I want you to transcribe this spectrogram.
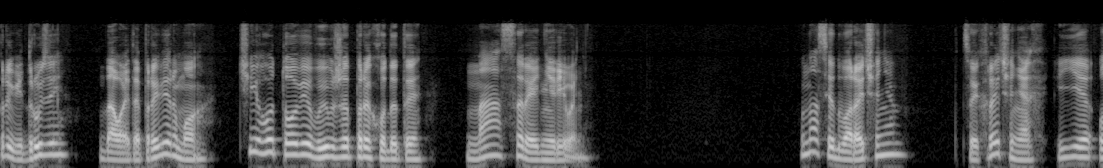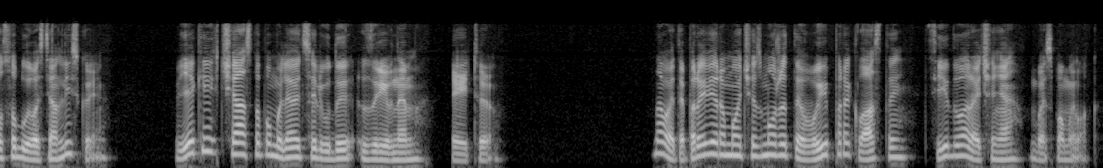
Привіт, друзі! Давайте перевіримо, чи готові ви вже переходити на середній рівень. У нас є два речення. В цих реченнях є особливості англійської, в яких часто помиляються люди з рівнем A2. Давайте перевіримо, чи зможете ви перекласти ці два речення без помилок.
